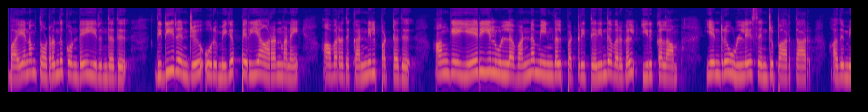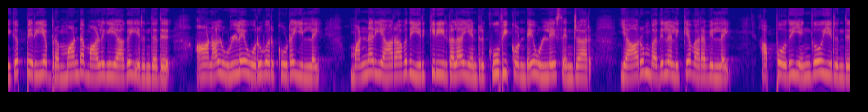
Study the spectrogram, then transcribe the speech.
பயணம் தொடர்ந்து கொண்டே இருந்தது. திடீரென்று ஒரு மிகப்பெரிய அரண்மனை அவரது கண்ணில் பட்டது. அங்கே ஏரியில் உள்ள வண்ண மீன்கள் பற்றி தெரிந்தவர்கள் இருக்கலாம் என்று உள்ளே சென்று பார்த்தார். அது மிகப்பெரிய பிரம்மாண்ட மாளிகையாக இருந்தது. ஆனால் உள்ளே ஒருவர் கூட இல்லை. மன்னர் யாராவது இருக்கிறீர்களா என்று கூவிக்கொண்டே உள்ளே சென்றார். யாரும் பதிலளிக்க வரவில்லை. அப்போது எங்கோ இருந்து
